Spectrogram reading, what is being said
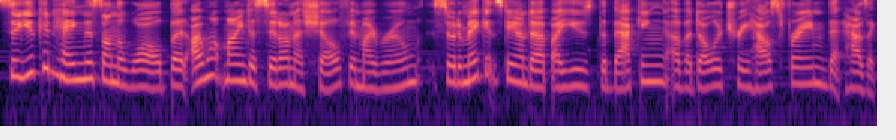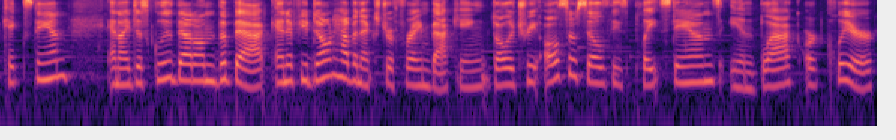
So you can hang this on the wall, but I want mine to sit on a shelf in my room. So to make it stand up, I used the backing of a Dollar Tree house frame that has a kickstand and I just glued that on the back. And if you don't have an extra frame backing, Dollar Tree also sells these plate stands in black or clear,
